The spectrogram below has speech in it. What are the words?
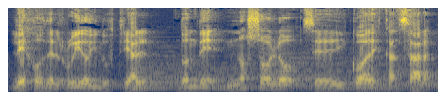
lejos del ruido industrial donde no solo se dedicó a descansar,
